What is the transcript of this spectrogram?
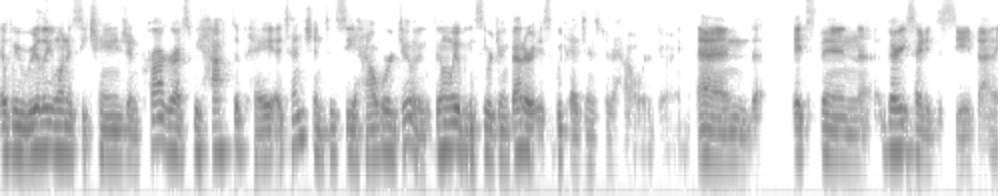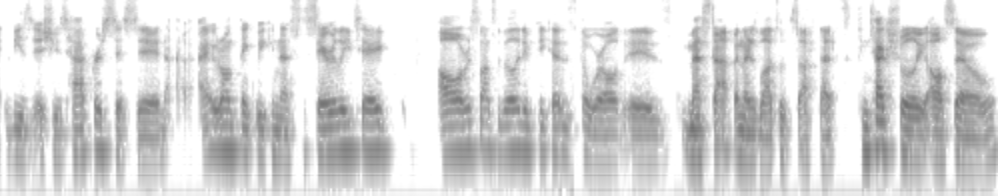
if we really want to see change and progress, we have to pay attention to see how we're doing. The only way we can see we're doing better is if we pay attention to how we're doing. And it's been very exciting to see that these issues have persisted. I don't think we can necessarily take all responsibility because the world is messed up and there's lots of stuff that's contextually also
